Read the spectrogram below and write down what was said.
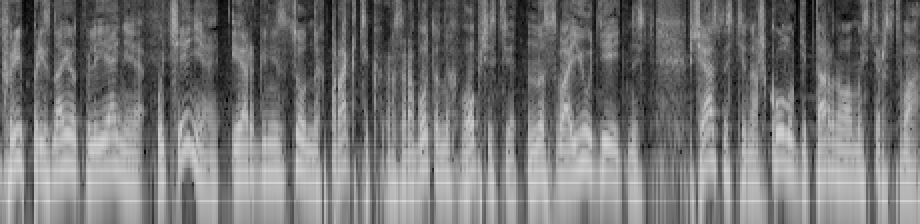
Фри признает влияние учения и организационных практик, разработанных в обществе, на свою деятельность, в частности, на школу гитарного мастерства.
